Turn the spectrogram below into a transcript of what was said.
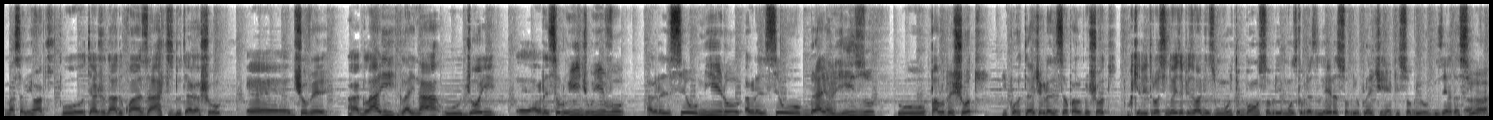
Marcelinhoc, por ter ajudado com as artes do TH Show. É, deixa eu ver. A Glai, Glainá, o Joey, é, agradecer o Luigi, o Ivo, agradecer o Miro, agradecer o Brian Riso, o Paulo Peixoto, importante agradecer ao Paulo Peixoto, porque ele trouxe dois episódios muito bons sobre música brasileira, sobre o Plant Ramp e sobre o Bezerra da Silva. Aham.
